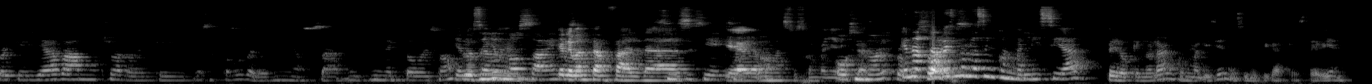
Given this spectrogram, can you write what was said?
Porque ya va mucho a lo de que los esposos de los niños, o sea, el kinder y todo eso, que los niños no saben. Que levantan faldas, sí, sí, sí, que agarran a sus compañeros. O si no, los Que no, tal vez no lo hacen con malicia, pero que no lo hagan con malicia no significa que esté bien.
